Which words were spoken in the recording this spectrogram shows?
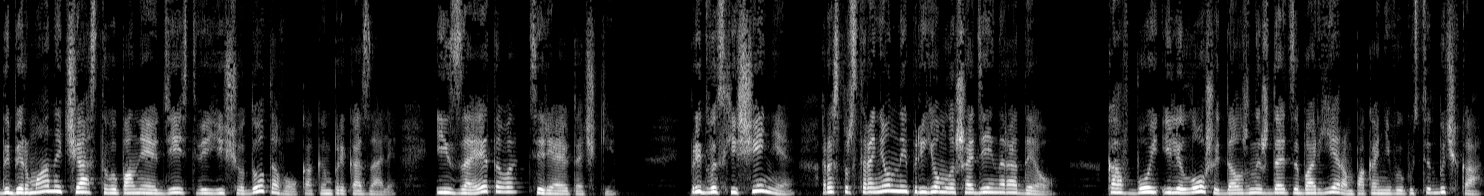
Доберманы часто выполняют действия еще до того, как им приказали, и из-за этого теряют очки. Предвосхищение – распространенный прием лошадей на Родео, Ковбой или лошадь должны ждать за барьером, пока не выпустят бычка.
